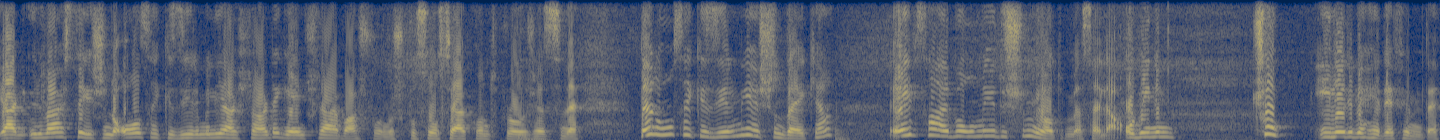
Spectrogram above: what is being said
yani üniversite yaşında 18-20'li yaşlarda gençler başvurmuş bu sosyal konut projesine. Ben 18-20 yaşındayken ev sahibi olmayı düşünmüyordum mesela. O benim çok ileri bir hedefimdi.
